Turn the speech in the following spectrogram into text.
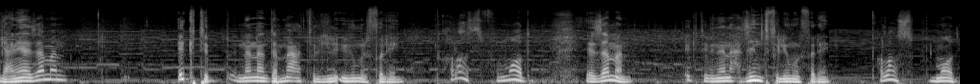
يعني يا زمن اكتب إن أنا دمعت في اليوم الفلاني. خلاص في الماضي. يا زمن اكتب إن أنا حزنت في اليوم الفلاني. خلاص في الماضي.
